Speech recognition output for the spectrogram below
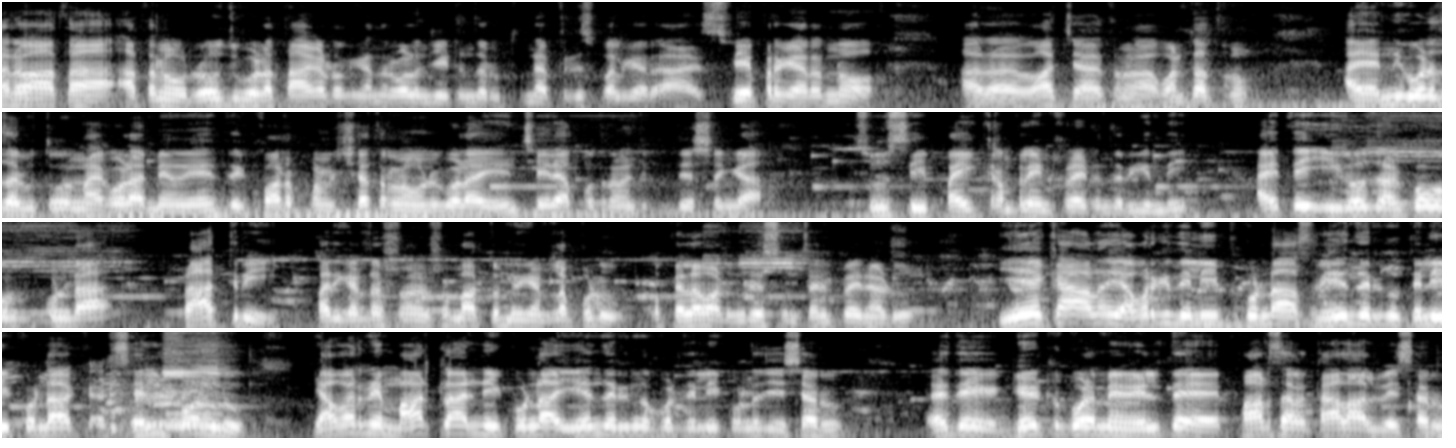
తర్వాత అతను రోజు కూడా తాగడం గందరగోళం చేయడం జరుగుతుంది. ఆ ప్రిన్సిపాల్ గారు ఆ స్వీపర్ గారన్నో వాచ్ అతను ఆ వంట అతను. అవన్నీ కూడా జరుగుతున్నా కూడా మేము ఏంటి కోటపల్లి క్షేత్రంలో ఉండి కూడా ఏం చేయలేకపోతున్నాం అని చెప్పి ఉద్దేశంగా చూసి పై కంప్లైంట్ రాయడం జరిగింది. అయితే ఈ అనుకోకుండా రాత్రి పది గంటల సుమారు తొమ్మిది గంటలప్పుడు ఒక పిల్లవాడు ఉరేసుకుని చనిపోయినాడు. ఏ కాలం ఎవరికి తెలియకుండా అసలు ఏం జరిగిందో తెలియకుండా సెల్ ఫోన్లు ఎవరిని మాట్లాడనీయకుండా ఏం జరిగిందో కూడా తెలియకుండా చేశారు. అయితే గేట్లు కూడా మేము వెళ్తే పాఠశాల తాళాలు వేశారు.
